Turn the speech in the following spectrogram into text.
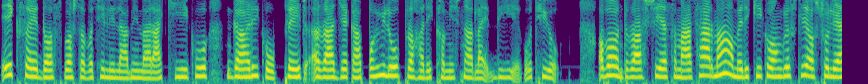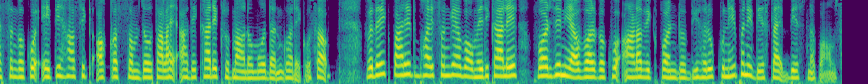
एक सय दस वर्षपछि लिलामीमा राखिएको गाड़ीको प्लेट राज्यका पहिलो प्रहरी कमिश्नरलाई दिइएको थियो। अब अन्तर्राष्ट्रिय समाचारमा अमेरिकी कंग्रेसले अस्ट्रेलियासँगको ऐतिहासिक अकस सम्झौतालाई आधिकारिक रूपमा अनुमोदन गरेको छ। विधेयक पारित भएसँगै अब अमेरिकाले वर्जिनिया वर्गको आणविक पण्डुबीहरू कुनै पनि देशलाई बेच्न पाउँछ।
